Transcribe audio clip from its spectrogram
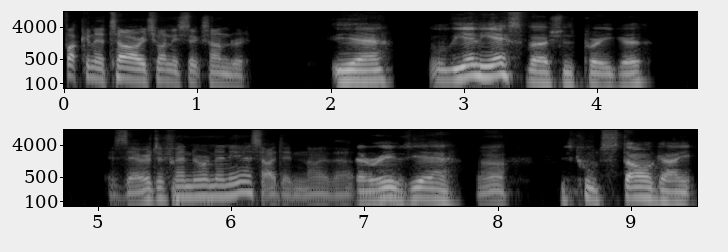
Fucking Atari 2600. yeah. Well, the NES version's pretty good. Is there a Defender on NES? I didn't know that. There is, yeah. Oh. It's called Stargate,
